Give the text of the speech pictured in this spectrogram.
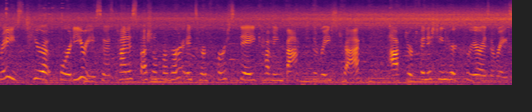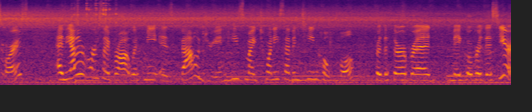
raced here at Fort Erie, so it's kind of special for her. It's her first day coming back to the racetrack after finishing her career as a racehorse. And the other horse I brought with me is Bowdry, and he's my 2017 hopeful for the Thoroughbred Makeover this year.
